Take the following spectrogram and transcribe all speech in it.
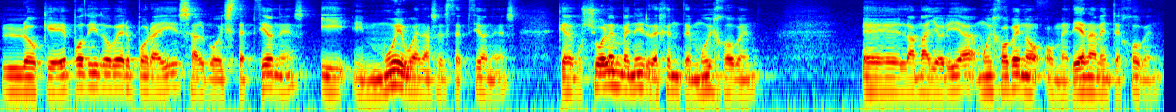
lo que he podido ver por ahí, salvo excepciones, y muy buenas excepciones, que suelen venir de gente muy joven, eh, la mayoría, muy joven o, medianamente joven,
